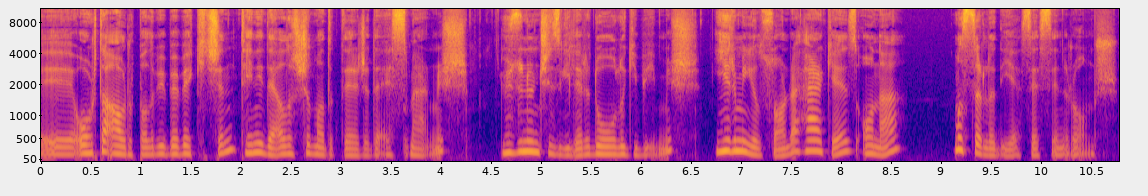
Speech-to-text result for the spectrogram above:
e, Orta Avrupalı bir bebek için teni de alışılmadık derecede esmermiş. Yüzünün çizgileri doğulu gibiymiş. 20 yıl sonra herkes ona Mısırlı diye seslenir olmuş.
